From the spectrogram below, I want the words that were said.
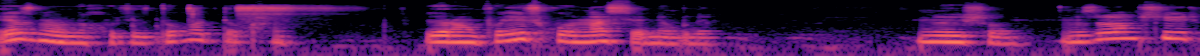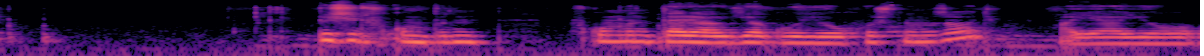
я знову не хочу так що збираємо полічку у нас сьогодні буде. Ну і що? Називаємо світ. Пишіть в, комп- в коментарях, як ви його хочете назвати, а я його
